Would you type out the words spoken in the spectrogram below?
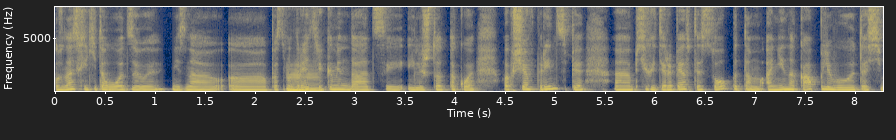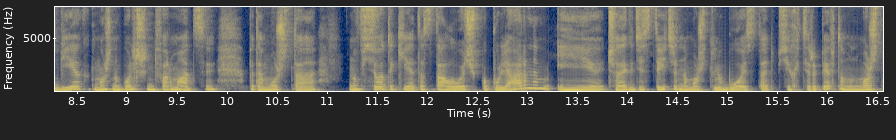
узнать какие-то отзывы, не знаю, э, посмотреть mm-hmm. рекомендации или что-то такое. Вообще, в принципе, э, психотерапевты с опытом, они накапливают о себе как можно больше информации, потому что, ну, все-таки это стало очень популярным, и человек действительно может любой стать психотерапевтом, он может,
